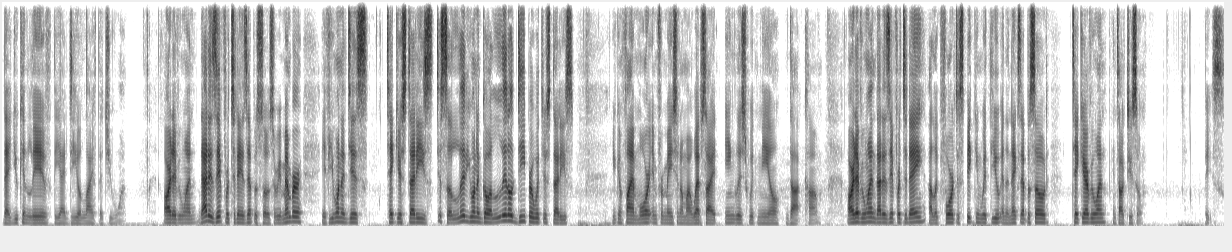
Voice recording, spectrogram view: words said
that you can live the ideal life that you want. All right, everyone, that is it for today's episode. So remember, if you want to just take your studies just a little, you want to go a little deeper with your studies, you can find more information on my website, EnglishWithNeil.com. All right, everyone, that is it for today. I look forward to speaking with you in the next episode. Take care, everyone, and talk to you soon. Peace.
